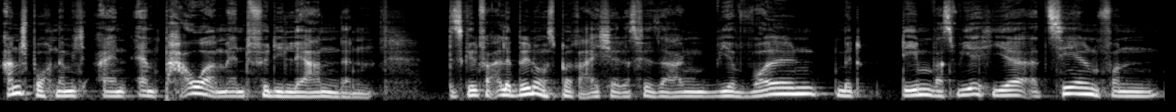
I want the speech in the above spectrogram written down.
Anspruch, nämlich ein Empowerment für die Lernenden. Das gilt für alle Bildungsbereiche, dass wir sagen, wir wollen mit dem, was wir hier erzählen, von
